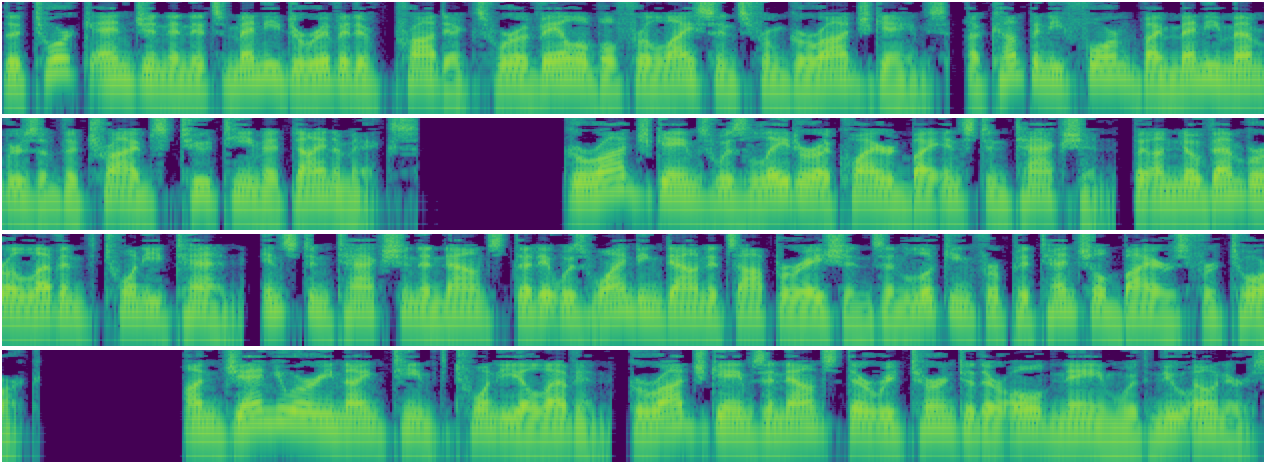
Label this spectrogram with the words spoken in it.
The Torque engine and its many derivative products were available for license from Garage Games, a company formed by many members of the Tribes 2 team at Dynamix. Garage Games was later acquired by Instantaction, but on November 11, 2010, Instantaction announced that it was winding down its operations and looking for potential buyers for Torque. On January 19, 2011, Garage Games announced their return to their old name with new owners.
